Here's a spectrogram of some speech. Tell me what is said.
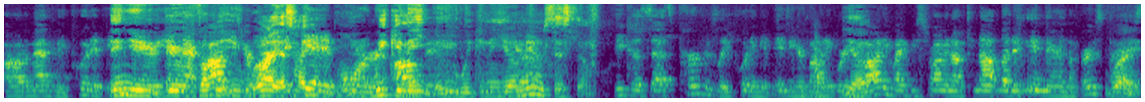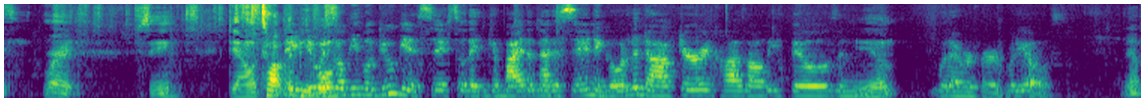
automatically put it Then in you there, then that fucking causes you your body That's to get you it more weakening you weakening your Yeah. immune system. because that's purposely putting it into your body, where Yep. your body might be strong enough to not let it in there in the first place. Right. Right. See, they don't talk They to do it so people do get sick, so they can buy the medicine and go to the doctor and cause all these bills and Yep. whatever for everybody else. Yep.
